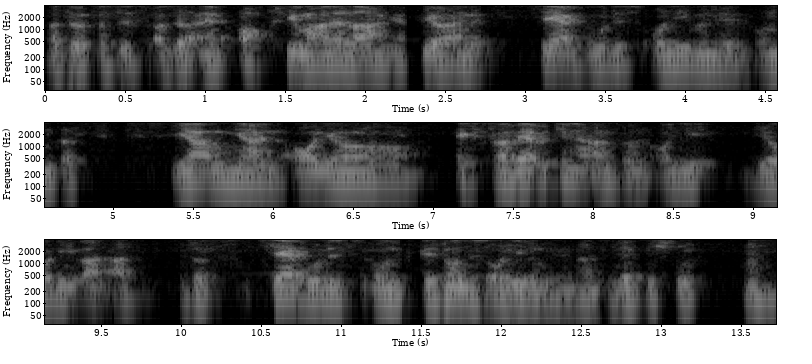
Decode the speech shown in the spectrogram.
Also das ist also eine optimale Lage für ein sehr gutes Olivenöl. Und das, wir haben hier ein Olio extra virgin, also ein Oli, die Oliven, also, also sehr gutes und gesundes Olivenöl, also wirklich gut. Mhm.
